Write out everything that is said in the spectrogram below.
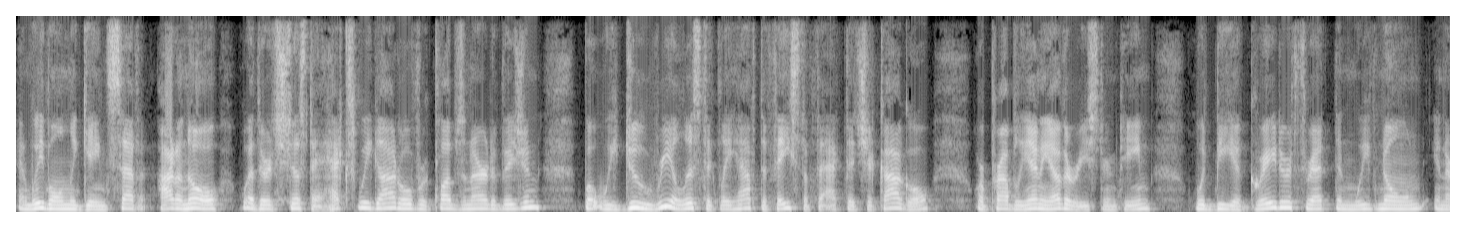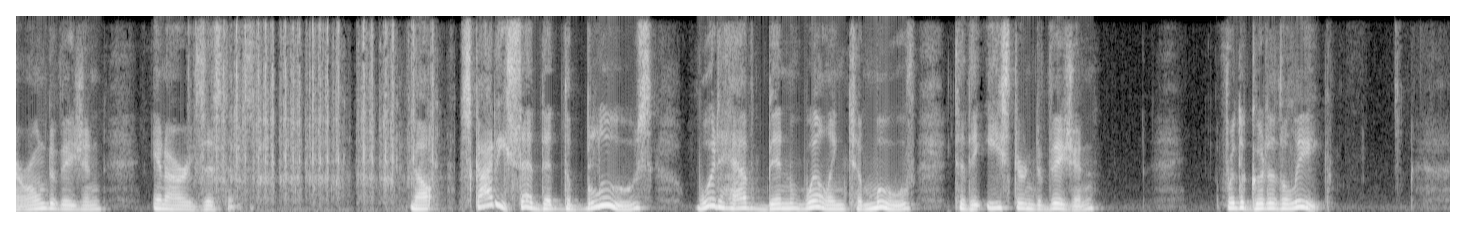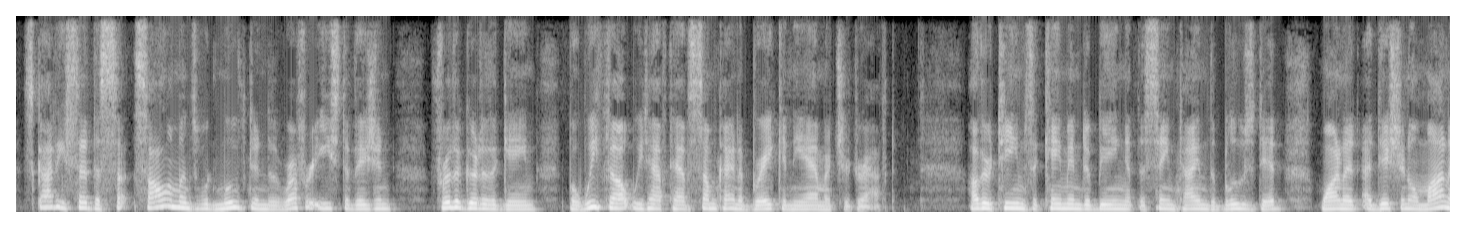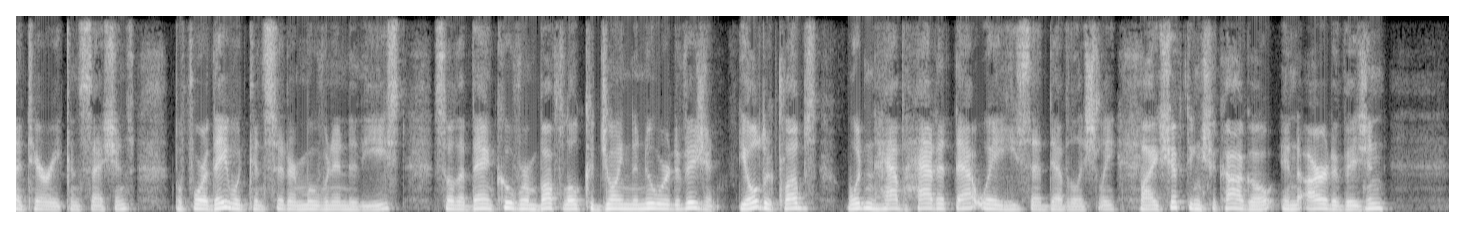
and we've only gained seven. I don't know whether it's just a hex we got over clubs in our division, but we do realistically have to face the fact that Chicago, or probably any other Eastern team, would be a greater threat than we've known in our own division in our existence. Now, Scotty said that the Blues would have been willing to move to the Eastern Division for the good of the league. Scotty said the Salomons would move into the rougher East Division for the good of the game, but we felt we'd have to have some kind of break in the amateur draft. Other teams that came into being at the same time the Blues did wanted additional monetary concessions before they would consider moving into the East so that Vancouver and Buffalo could join the newer division. The older clubs wouldn't have had it that way, he said devilishly. By shifting Chicago into our division,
